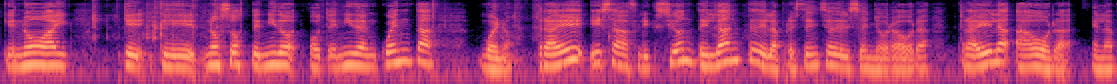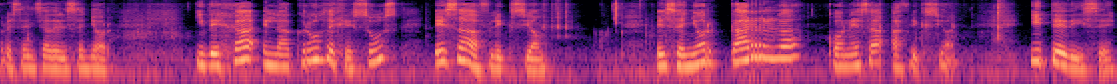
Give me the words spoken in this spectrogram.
que no hay, que, que no sos tenido o tenida en cuenta, bueno, trae esa aflicción delante de la presencia del Señor ahora. Traela ahora en la presencia del Señor y deja en la cruz de Jesús esa aflicción. El Señor carga con esa aflicción y te dice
